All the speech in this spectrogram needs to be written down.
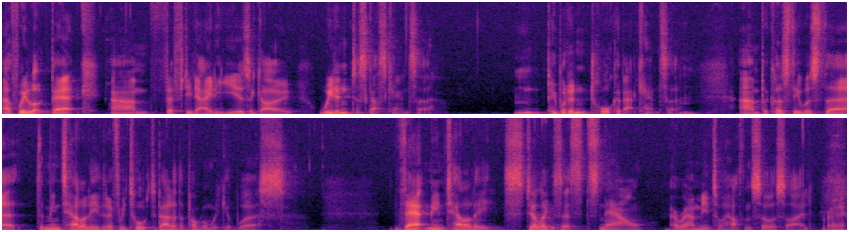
If we look back um, 50 to 80 years ago, we didn't discuss cancer. Mm. People didn't talk about cancer. Mm. um, because there was the the mentality that if we talked about it, the problem would get worse. That mentality still exists now around mental health and suicide. Right.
